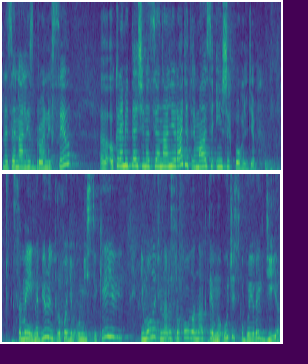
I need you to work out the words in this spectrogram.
національних збройних сил, е, окремі течі Національній раді трималися інших поглядів. Самий набір він проходив у місті Києві, і молодь вона розраховувала на активну участь у бойових діях.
